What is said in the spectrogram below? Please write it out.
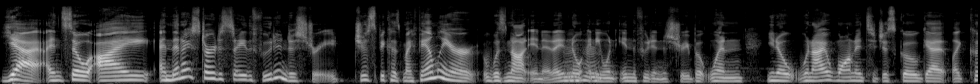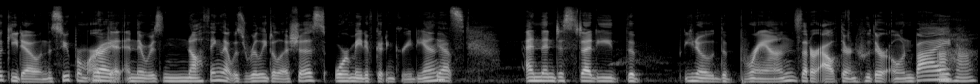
yeah, and so I and then I started to study the food industry just because my family are, was not in it. I didn't Mm-hmm. know anyone in the food industry, but when you know when I wanted to just go get like cookie dough in the supermarket Right. and there was nothing that was really delicious or made of good ingredients, and then to study the you know the brands that are out there and who they're owned by.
